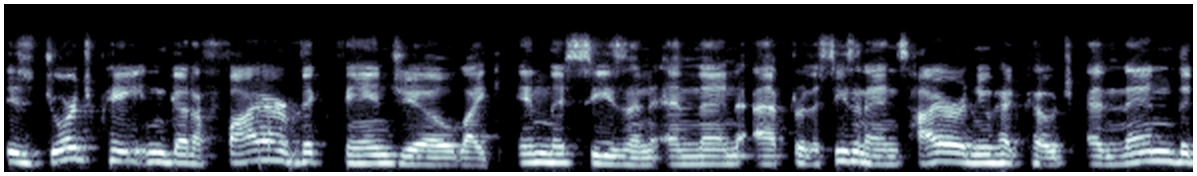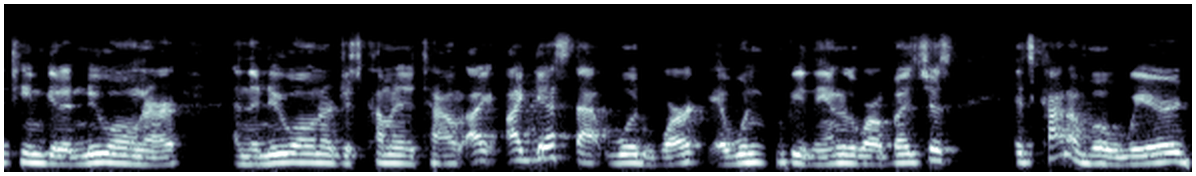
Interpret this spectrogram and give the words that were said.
is George Paton going to fire Vic Fangio like in this season and then after the season ends, hire a new head coach and then the team get a new owner and the new owner just coming into town, I, I guess that would work. It wouldn't be the end of the world, but it's just it's kind of a weird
